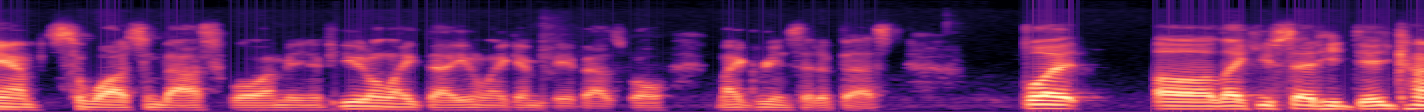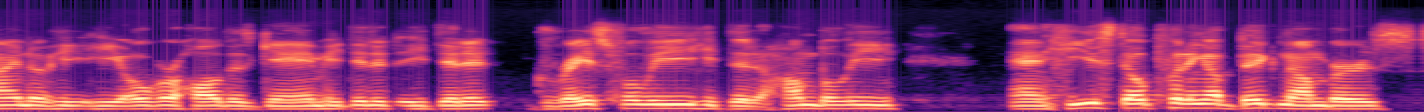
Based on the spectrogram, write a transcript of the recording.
amped to watch some basketball. I mean, if you don't like that, you don't like NBA basketball. Mike Green said it best. But uh, like you said, he did kind of he he overhauled his game. He did it. He did it gracefully. He did it humbly, and he's still putting up big numbers.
